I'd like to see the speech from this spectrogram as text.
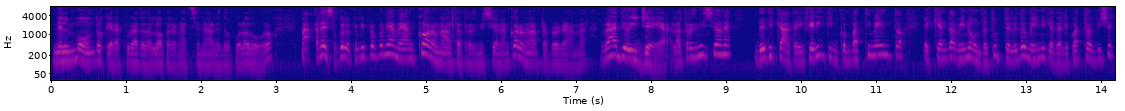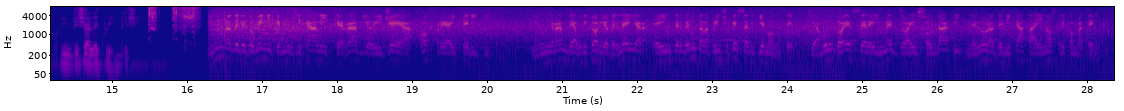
nel mondo, che era curata dall'Opera Nazionale dopo lavoro, ma adesso quello che vi proponiamo è ancora un'altra trasmissione, ancora un altro programma, Radio Igea, la trasmissione dedicata ai feriti in combattimento e che andava in onda tutte le domeniche dalle 14.15 alle 15. In una delle domeniche musicali che Radio Igea offre ai feriti, in un grande auditorio dell'EIAR è intervenuta la principessa di Piemonte, che ha voluto essere in mezzo ai soldati nell'ora dedicata ai nostri combattenti.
